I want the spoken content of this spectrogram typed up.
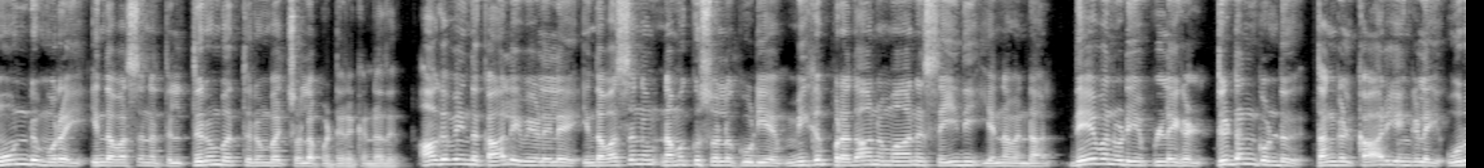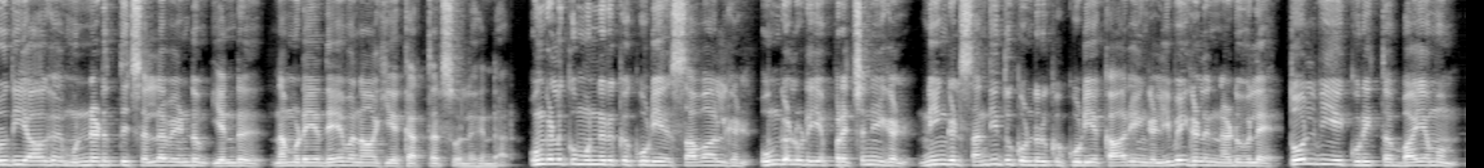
மூன்று முறை இந்த வசனத்தில் திரும்ப திரும்ப சொல்லப்பட்டிருக்கின்றது. ஆகவே இந்த காலை வேளையிலே இந்த வசனம் நமக்கு சொல்லக்கூடிய மிக பிரதானமான செய்தி என்னவென்றால் தேவனுடைய பிள்ளைகள் திடன் கொண்டு தங்கள் காரியங்களை உறுதியாக முன்னெடுத்து செல்ல வேண்டும் என்று நம்முடைய தேவனாகிய கர்த்தர் சொல்லுகின்றார். உங்களுக்கு முன்னிருக்கக்கூடிய சவால்கள் உங்களுடைய பிரச்சனைகள் நீங்கள் சந்தித்து கொண்டிருக்கக்கூடிய காரியங்கள் இவைகளின் நடுவிலே தோல்வியை குறித்த பயமும்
